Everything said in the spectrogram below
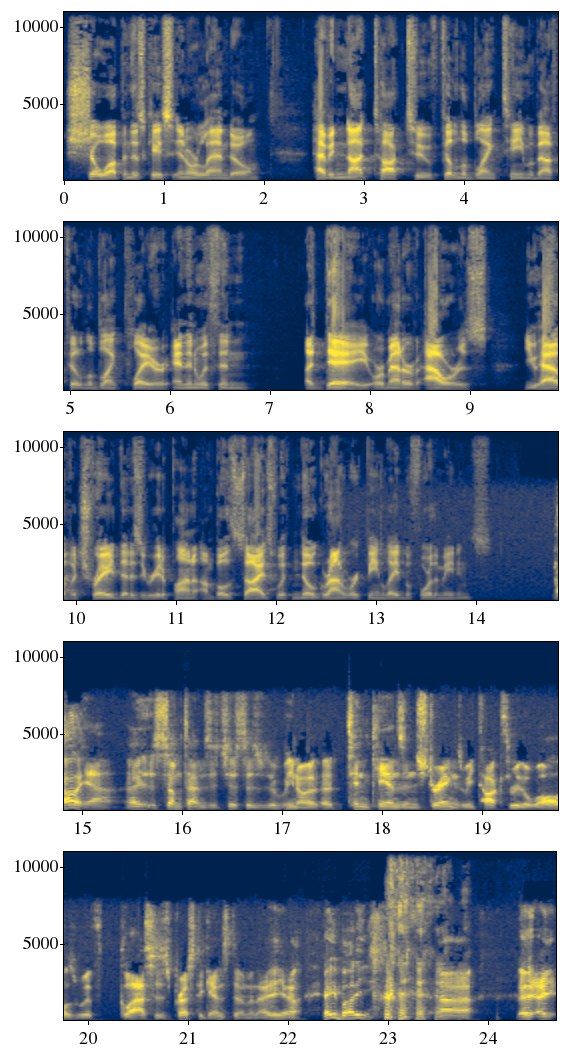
show up, in this case in Orlando, having not talked to fill in the blank team about fill in the blank player, and then within a day or a matter of hours, you have a trade that is agreed upon on both sides with no groundwork being laid before the meetings? Oh yeah. Sometimes it's just as you know, uh, tin cans and strings. We talk through the walls with glasses pressed against them, and I, you know, hey buddy. uh, I,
